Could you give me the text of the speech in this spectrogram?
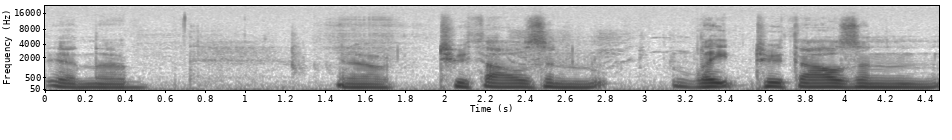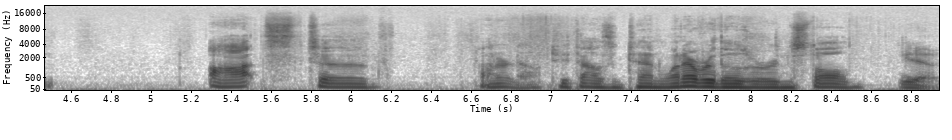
in the you know 2000 late 2000 aughts to I don't know 2010 whenever those were installed Yes.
